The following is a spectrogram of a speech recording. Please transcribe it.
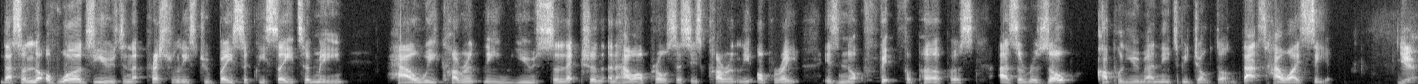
that's a lot of words used in that press release to basically say to me how we currently use selection and how our processes currently operate is not fit for purpose. As a result, couple you man need to be jogged on. That's how I see it. Yeah,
